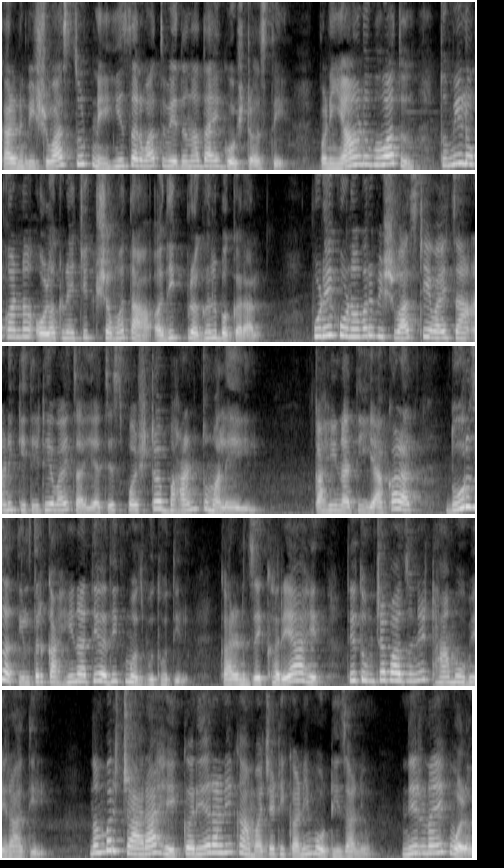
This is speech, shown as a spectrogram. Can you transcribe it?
कारण विश्वास तुटणे ही सर्वात वेदनादायक गोष्ट असते. पण या अनुभवातून तुम्ही लोकांना ओळखण्याची क्षमता अधिक प्रगल्भ कराल. पुढे कोणावर विश्वास ठेवायचा आणि किती ठेवायचा याचे स्पष्ट भान तुम्हाला येईल. काही नाती या काळात दूर जातील तर काही नाती अधिक मजबूत होतील. कारण जे खरे आहेत ते तुमच्या बाजूने ठाम उभे राहतील. नंबर चार आहे करिअर आणि कामाच्या ठिकाणी मोठी जाणीव निर्णायक वळण.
